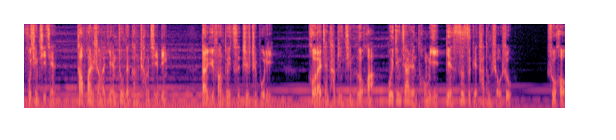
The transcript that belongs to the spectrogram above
服刑期间，他患上了严重的肛肠疾病，但狱方对此置之不理。后来见他病情恶化，未经家人同意便私自给他动手术。术后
